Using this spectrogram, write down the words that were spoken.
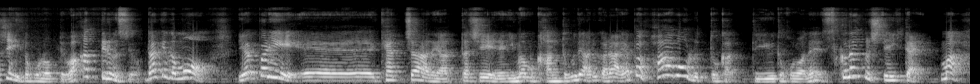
しいところって分かってるんですよ。だけども、やっぱり、えー、キャッチャーであったし、今も監督であるから、やっぱりファーボールとかっていうところはね、少なくしていきたい。まあ、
